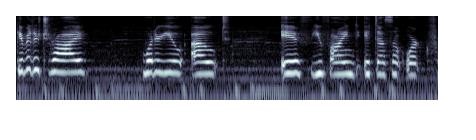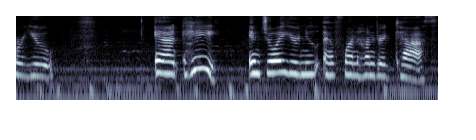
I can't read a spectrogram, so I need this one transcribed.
give it a try. What are you out if you find it doesn't work for you? And hey, enjoy your new F100 Cass.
